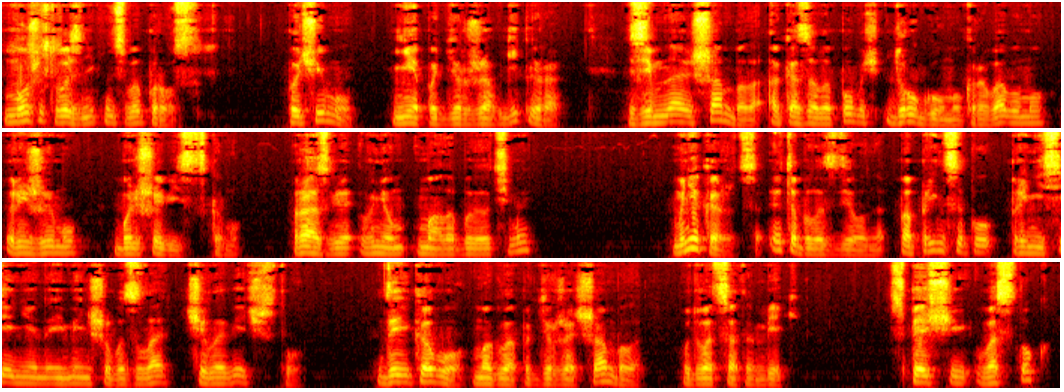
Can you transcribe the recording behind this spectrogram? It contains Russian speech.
может возникнуть вопрос, почему, не поддержав Гитлера, земная Шамбала оказала помощь другому кровавому режиму большевистскому? Разве в нем мало было тьмы? Мне кажется, это было сделано по принципу принесения наименьшего зла человечеству. Да и кого могла поддержать Шамбала в XX веке? Спящий Восток?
